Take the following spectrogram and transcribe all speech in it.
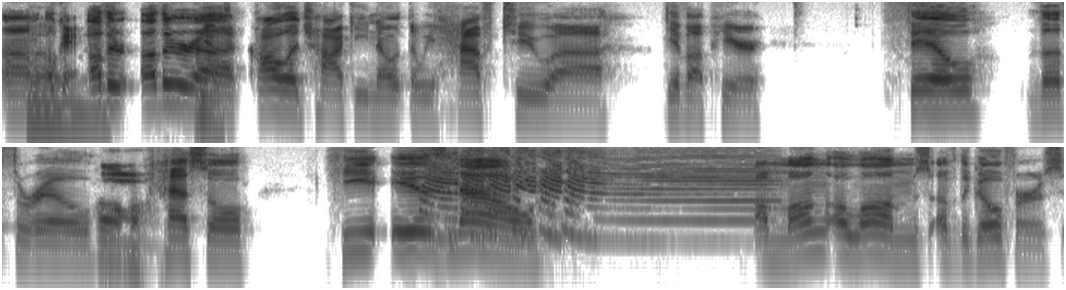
Um, Oh, okay, man. other other Yes. uh, college hockey note that we have to uh, give up here. Phil the Thrill Oh, Kessel. He is now among alums of the Gophers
